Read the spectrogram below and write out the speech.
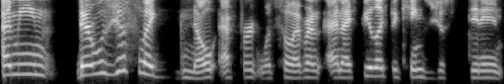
I mean, there was just like no effort whatsoever. And I feel like the Kings just didn't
